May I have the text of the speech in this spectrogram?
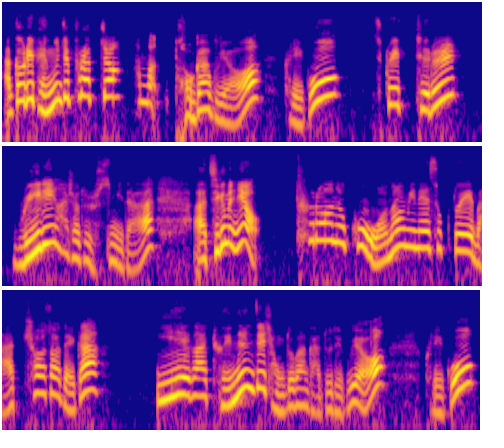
아까 우리 100문제 풀었죠? 한번 더 가고요. 그리고 스크립트를 리딩 하셔도 좋습니다. 아, 지금은요. 틀어놓고 원어민의 속도에 맞춰서 내가 이해가 되는지 정도만 가도 되고요. 그리고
